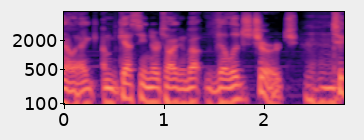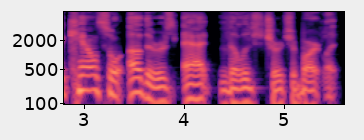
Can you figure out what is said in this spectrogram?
Now, I, am guessing they're talking about Village Church mm-hmm. to counsel others at Village Church of Bartlett.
